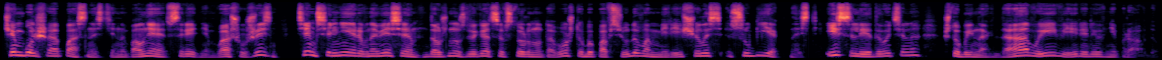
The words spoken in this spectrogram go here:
Чем больше опасности наполняет в среднем вашу жизнь, тем сильнее равновесие должно сдвигаться в сторону того, чтобы повсюду вам мерещилась субъектность, и, следовательно, чтобы иногда вы верили в неправду.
